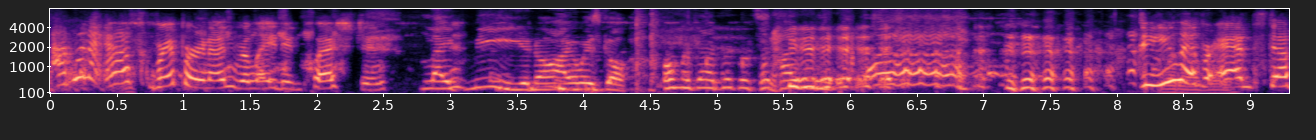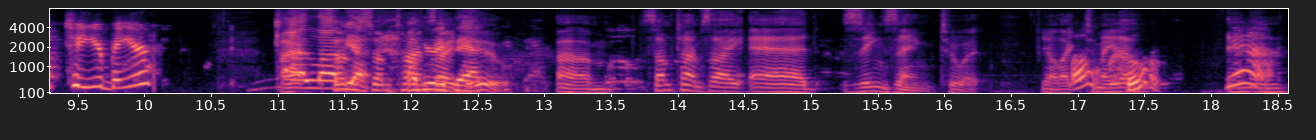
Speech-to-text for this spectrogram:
I'm going to ask Ripper an unrelated question. like me, you know, I always go, oh my God, Ripper said hi to me. Ah! Do you ever add stuff to your beer? I love some- ya. I'll Sometimes right I back. do. Um, sometimes I add zing zing to it. You know, like Oh, tomato. cool. And Yeah. then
